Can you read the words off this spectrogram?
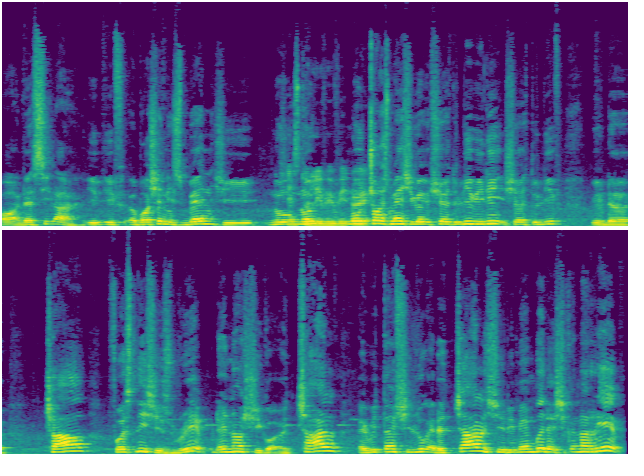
oh that's it lah. If, if abortion is banned, she no She no it, no right? choice man. She got, she has to live with it. She has to live with the child. Firstly, she's raped. Then now she got a child. Every time she look at the child, she remember that she kena rape.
